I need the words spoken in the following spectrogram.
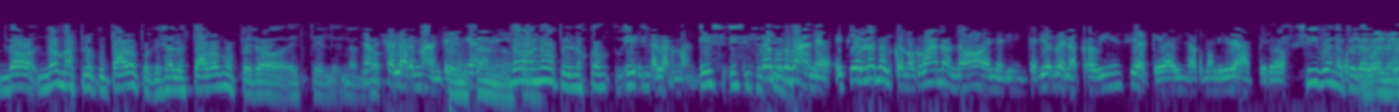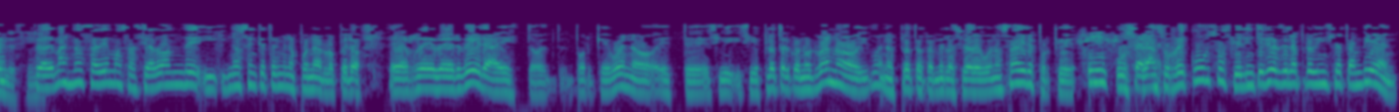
no no más preocupados porque ya lo estábamos pero este no, es alarmante pensando no no pero nos es, alarmante. es, es el conurbano estoy hablando del conurbano no en el interior de la provincia que hay normalidad pero sí bueno pero pero además no sabemos hacia dónde y, no sé en qué términos ponerlo pero eh, reverbera esto porque bueno este si si explota el conurbano y bueno explota también la ciudad de Buenos Aires porque usarán sus recursos y el interior de la provincia también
